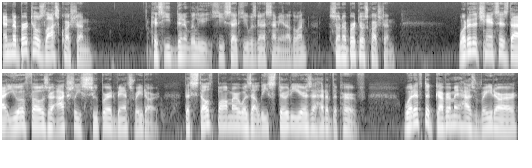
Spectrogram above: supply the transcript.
and Norberto's last question, because he didn't really, he said he was gonna send me another one. So Norberto's question: What are the chances that UFOs are actually super advanced radar? The stealth bomber was at least 30 years ahead of the curve. What if the government has radar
